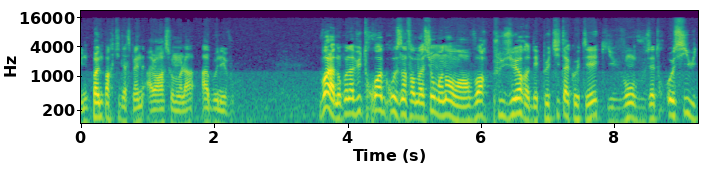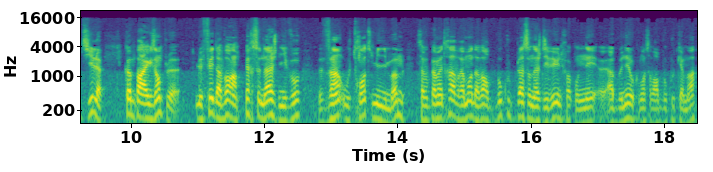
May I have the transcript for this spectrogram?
une bonne partie de la semaine, alors à ce moment-là, abonnez-vous. Voilà, donc on a vu trois grosses informations. Maintenant, on va en voir plusieurs des petites à côté qui vont vous être aussi utiles. Comme par exemple, le fait d'avoir un personnage niveau 20 ou 30 minimum. Ça vous permettra vraiment d'avoir beaucoup de place en HDV une fois qu'on est euh, abonné, on commence à avoir beaucoup de kamas,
